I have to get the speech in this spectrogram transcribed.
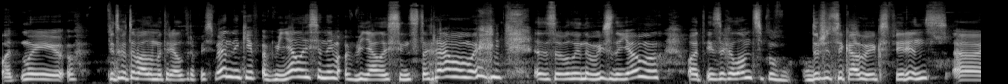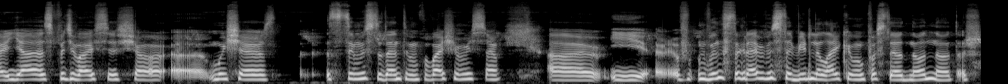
От ми підготували матеріал про письменників, обмінялися ним, обмінялися інстаграмами, завели нових знайомих. От і загалом це був дуже цікавий експірієнс. Е, Я сподіваюся, що ми ще з- цими студентами побачимося. Е, і е, в інстаграмі стабільно лайкаємо пости одне одного. Тож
